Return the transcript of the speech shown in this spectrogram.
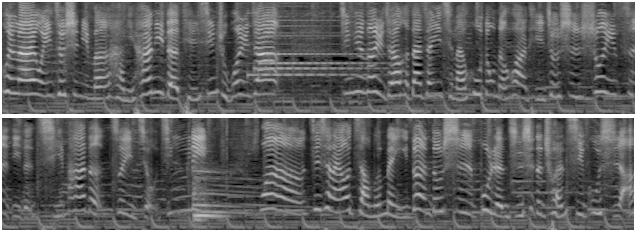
回来，我依旧是你们哈尼哈尼的甜心主播瑜伽。今天呢，瑜伽要和大家一起来互动的话题就是说一次你的奇葩的醉酒经历。哇，接下来要讲的每一段都是不忍直视的传奇故事啊！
